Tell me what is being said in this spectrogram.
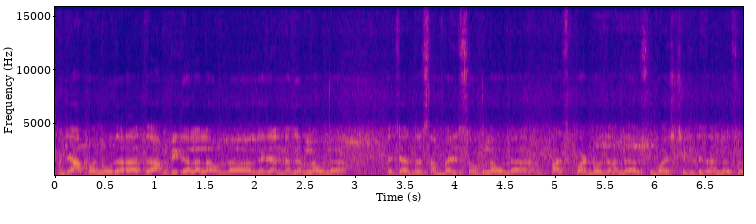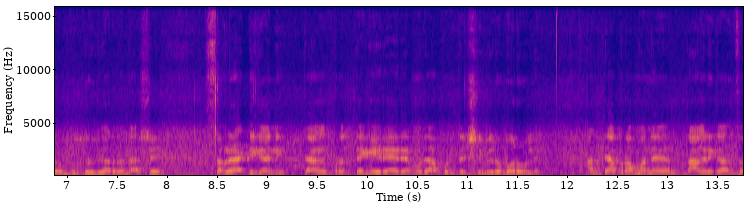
म्हणजे आपण उदाहरणार्थ अंबिकाला लावलं गजाननगर लावलं त्याच्यानंतर संभाजी चौक लावला पाच पांडव झालं सुभाष तिकडे झालं सगळं बुद्धविहार झालं. असे सगळ्या ठिकाणी त्या प्रत्येक एरिया एरियामध्ये आपण ते शिबिरं भरवले. आणि त्याप्रमाणे नागरिकांचा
